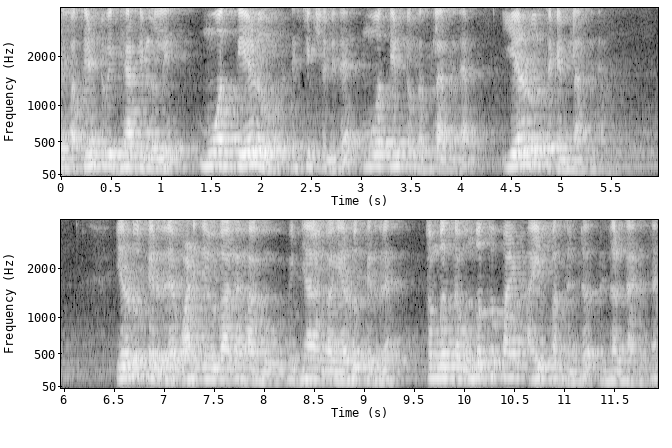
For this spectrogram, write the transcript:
ಎಪ್ಪತ್ತೆಂಟು ವಿದ್ಯಾರ್ಥಿಗಳಲ್ಲಿ ಮೂವತ್ತೇಳು ಡಿಸ್ಟಿಂಕ್ಷನ್ ಇದೆ. ಮೂವತ್ತೆಂಟು ಫಸ್ಟ್ ಕ್ಲಾಸ್ ಇದೆ. ಎರಡು ಸೆಕೆಂಡ್ ಕ್ಲಾಸ್ ಇದೆ. ಎರಡೂ ಸೇರಿದ್ರೆ ವಾಣಿಜ್ಯ ವಿಭಾಗ ಹಾಗೂ ವಿಜ್ಞಾನ ವಿಭಾಗ ಎರಡೂ ಸೇರಿದ್ರೆ ತೊಂಬತ್ತ ಒಂಬತ್ತು ಪಾಯಿಂಟ್ ಐದು ಪರ್ಸೆಂಟ್ ರಿಸಲ್ಟ್ ಆಗುತ್ತೆ.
